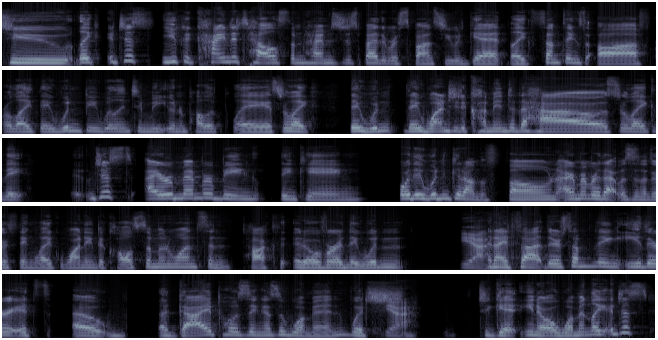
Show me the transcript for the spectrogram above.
to, like, it just, you could kind of tell sometimes just by the response you would get, like something's off, or like they wouldn't be willing to meet you in a public place, or like they wouldn't, they wanted you to come into the house, or like they just, I remember being thinking, or they wouldn't get on the phone. I remember that was another thing, like wanting to call someone once and talk it over, and they wouldn't. Yeah. And I thought there's something either it's a a guy posing as a woman, which yeah, to get you know a woman like it just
